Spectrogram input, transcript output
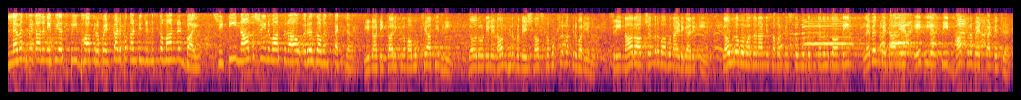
11th Battalion APSP Bhakrapet Kadapa contingent is commanded by Sri T. Nagasrinivas Rao, Reserve Inspector. ఈనాటి కార్యక్రమ ముఖ్య అతిథి గౌరవనీయులైన ఆంధ్రప్రదేశ్ రాష్ట్ర ముఖ్యమంత్రి వర్యులు శ్రీ నారా చంద్రబాబు నాయుడు గారికి గౌరవ వందనాన్ని సమర్పిస్తూ ముందుకు కదులుతోంది eleven battalion APSP Bhakrapet contingent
